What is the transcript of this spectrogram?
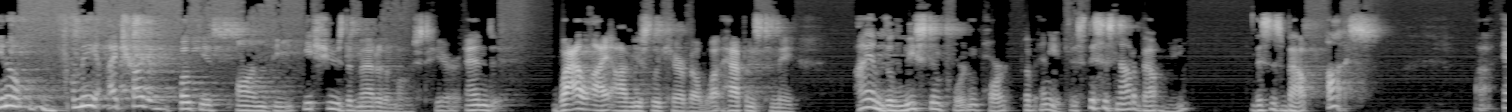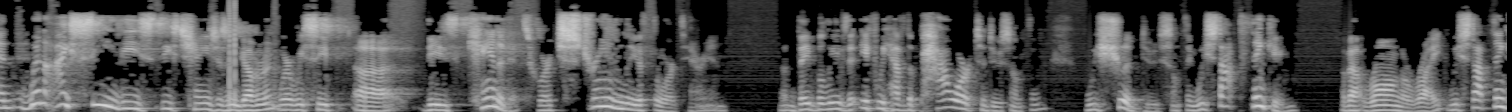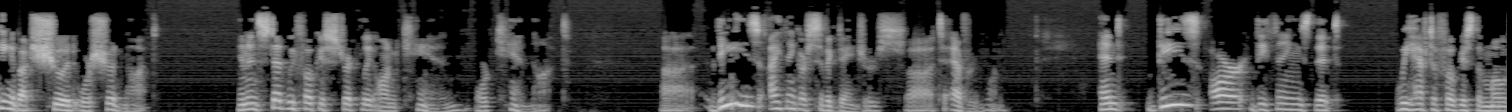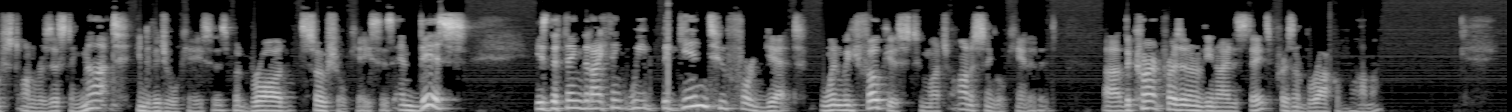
You know, for me, I try to focus on the issues that matter the most here. And while I obviously care about what happens to me, I am the least important part of any of this. This is not about me. This is about us. Uh, and when I see these, these changes in government where we see uh, these candidates who are extremely authoritarian, uh, they believe that if we have the power to do something, we should do something. We stop thinking about wrong or right. We stop thinking about should or should not. And instead we focus strictly on can or cannot. Uh, these, I think, are civic dangers uh, to everyone. And these are the things that we have to focus the most on resisting, not individual cases, but broad social cases. And this is the thing that I think we begin to forget when we focus too much on a single candidate. Uh, the current president of the United States, President Barack Obama,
